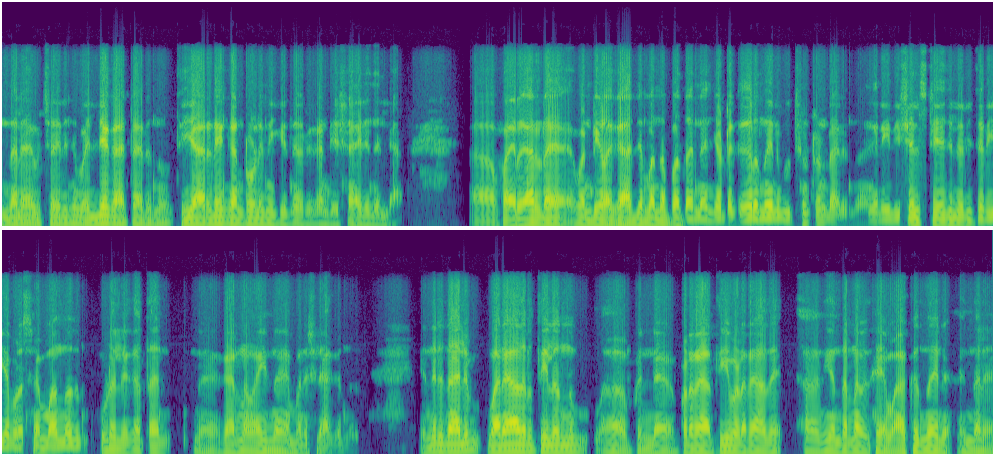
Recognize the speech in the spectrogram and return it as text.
ഇന്നലെ ഉച്ച കഴിഞ്ഞ് വലിയ കാറ്റായിരുന്നു. തീ ആരുടെയും കൺട്രോളിൽ നിൽക്കുന്ന ഒരു കണ്ടീഷൻ ആയിരുന്നില്ല. ഫയർകാരുടെ വണ്ടികളൊക്കെ ആദ്യം വന്നപ്പോൾ തന്നെ ഇങ്ങോട്ട് കയറുന്നതിന് ബുദ്ധിമുട്ടുണ്ടായിരുന്നു. അങ്ങനെ ഇനിഷ്യൽ സ്റ്റേജിൽ ഒരു ചെറിയ പ്രശ്നം വന്നതും കൂടുതൽ കത്താൻ കാരണമായി ഇന്ന് ഞാൻ മനസ്സിലാക്കുന്നത്. എന്നിരുന്നാലും വനാതിർത്തിയിലൊന്നും പിന്നെ പടരാ തീ പടരാതെ നിയന്ത്രണ വിധേയമാക്കുന്നതിന് ഇന്നലെ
